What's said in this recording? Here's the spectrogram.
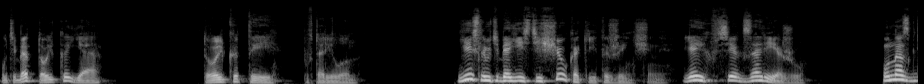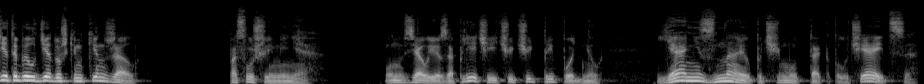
у тебя только я. Только ты, — повторил он. Если у тебя есть еще какие-то женщины, я их всех зарежу. У нас где-то был дедушкин кинжал. Послушай меня. Он взял ее за плечи и чуть-чуть приподнял. Я не знаю, почему так получается,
